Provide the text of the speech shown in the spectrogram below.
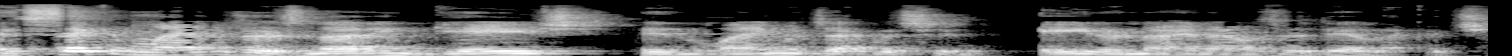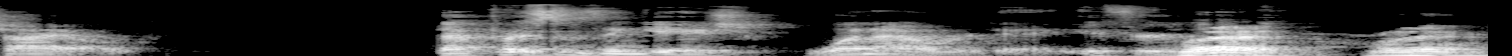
a second language learner is not engaged in language acquisition eight or nine hours a day like a child. That person's engaged one hour a day if you're right, right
